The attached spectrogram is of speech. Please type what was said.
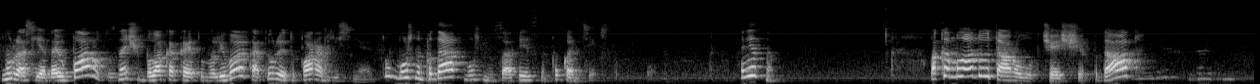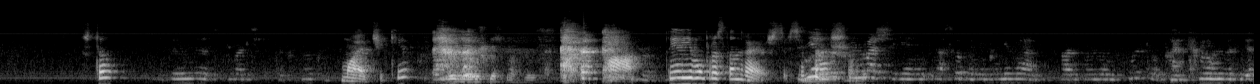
Ну, раз я даю пару, то значит была какая-то нулевая, которая эту пару объясняет. Ну, можно по дат, можно, соответственно, по контексту. Понятно? Пока молодой таролог чаще по дат. Что? Мальчики. А, ты ему просто нравишься, все Нет, хорошо. понимаешь, я особо не понимаю основного смысла, поэтому я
